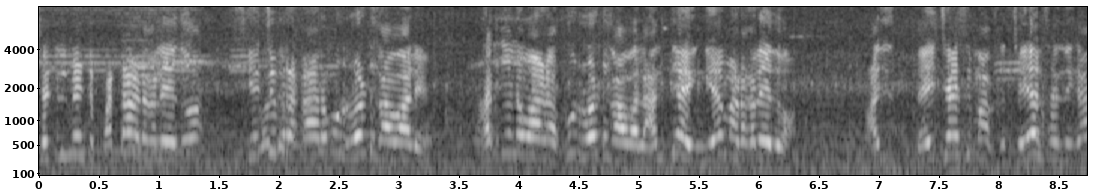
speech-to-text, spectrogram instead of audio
సెటిల్మెంట్ పట్టా అడగలేదు. స్కెచ్ ప్రకారం రోడ్డు కావాలి. అడిగిన వాళ్ళకు రోడ్డు కావాలి. అంతే ఇంకేం అడగలేదు. అది దయచేసి మాకు చేయాల్సిందిగా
